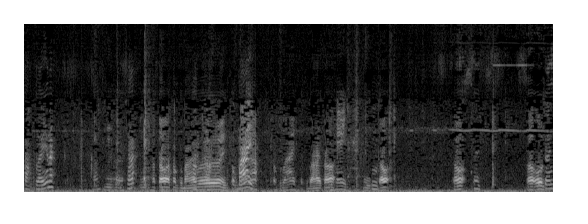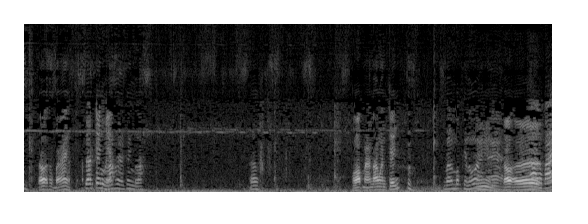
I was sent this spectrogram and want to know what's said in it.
อ่ะไหลนะ Thật to, không có bài ơi. ตกใบ Không có bài. Không có bài to. ហេ Ừ, To. To. តើអូនតើសុបាយស្លាត់កាញ់ម្លោះកាញ់ម្លោះអើរាប់មកដល់មិនចេញបើមុខគេនោះតើអើសុបាយ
